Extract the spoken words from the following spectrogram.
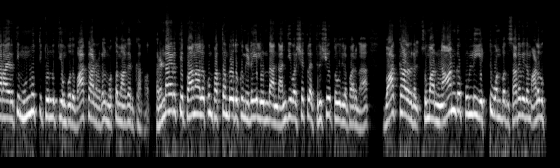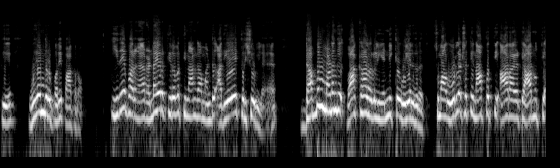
ஆறாயிரத்தி முன்னூத்தி தொண்ணூத்தி ஒன்பது வாக்காளர்கள் மொத்தமாக இருக்காங்க. ரெண்டாயிரத்தி பதினாலுக்கும் பத்தொன்பதுக்கும் இடையில் இருந்த அந்த அஞ்சு வருஷத்துல திரிசூர் தொகுதியில பாருங்க வாக்காளர்கள் சுமார் நான்கு புள்ளி எட்டு ஒன்பது சதவீதம் அளவுக்கு உயர்ந்திருப்பதை பார்க்கிறோம். இதே பாருங்க ரெண்டாயிரத்தி இருபத்தி நான்காம் ஆண்டு அதே திரிசூர்ல டபுள் மடங்கு வாக்காளர்களின் எண்ணிக்கை உயர்கிறது. சுமார் ஒரு லட்சத்தி நாற்பத்தி ஆறாயிரத்தி அறுநூத்தி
